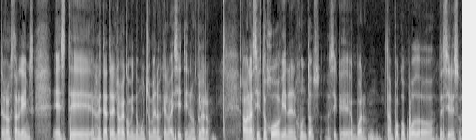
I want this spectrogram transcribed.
de Rockstar Games, este, GTA 3 lo recomiendo mucho menos que el Vice City, ¿no? Claro. Aún así estos juegos vienen juntos, así que bueno, tampoco puedo decir eso.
